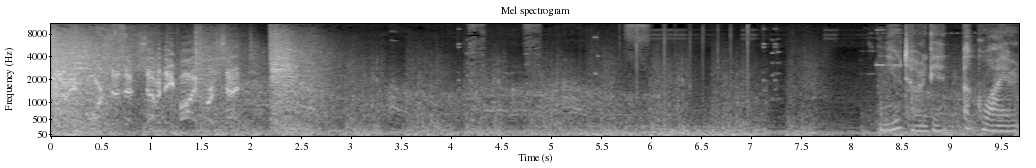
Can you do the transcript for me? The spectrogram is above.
Enemy forces at 75%. New target acquired.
